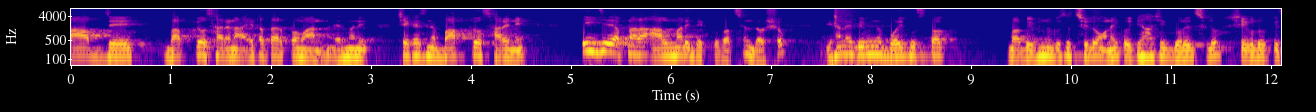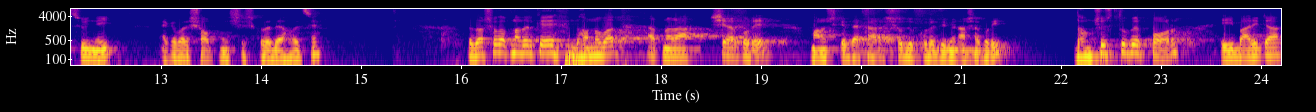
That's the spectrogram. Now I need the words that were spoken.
পাপ যে বাপকেও ছাড়ে না, এটা তার প্রমাণ। এর মানে শেখ হাসিনা বাপকেও ছাড়েনি। এই যে আপনারা আলমারি দেখতে পাচ্ছেন, দর্শক, এখানে বিভিন্ন বই পুস্তক বা বিভিন্ন কিছু ছিল, অনেক ঐতিহাসিক দলিল ছিল, সেগুলো কিছুই নেই। একেবারে সব নিঃশেষ করে দেওয়া হয়েছে। দর্শক, আপনাদেরকে ধন্যবাদ। আপনারা শেয়ার করে মানুষকে দেখার সুযোগ করে দিবেন, আশা করি। ধ্বংসস্তূপের পর, এই বাড়িটা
